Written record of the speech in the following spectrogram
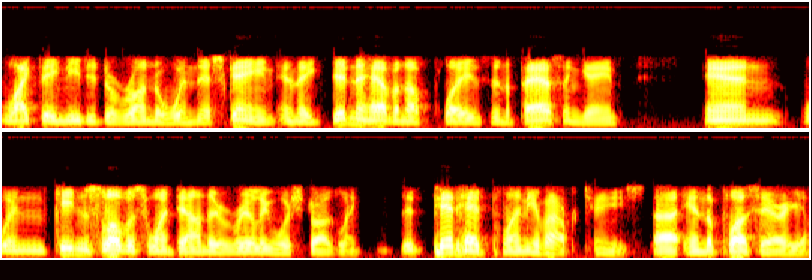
like they needed to run to win this game, and they didn't have enough plays in the passing game. And when Kedon Slovis went down, they really were struggling. Pitt had plenty of opportunities uh, in the plus area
